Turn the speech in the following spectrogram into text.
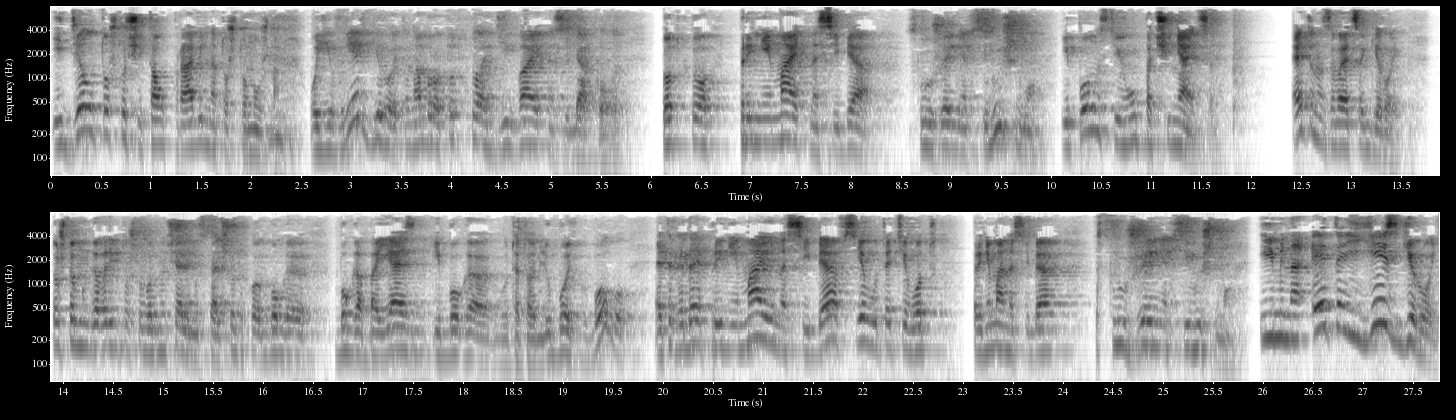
и делал то, что считал правильно, то, что нужно. У евреев герой это наоборот тот, кто одевает на себя оковы. Тот, кто принимает на себя служение Всевышнему и полностью ему подчиняется. Это называется герой. То, что мы говорим, то, что вот вначале мы сказали, что такое бога, богобоязнь и бога, вот эта любовь к Богу, это когда я принимаю на себя все вот эти вот, принимаю на себя служение Всевышнему. Именно это и есть герой.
